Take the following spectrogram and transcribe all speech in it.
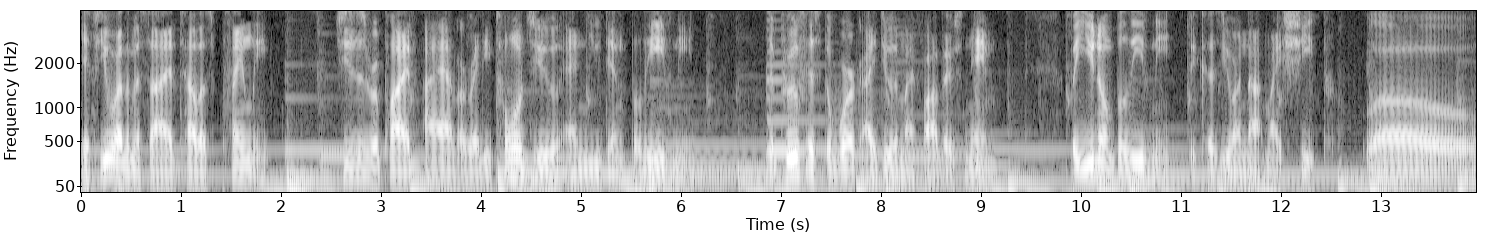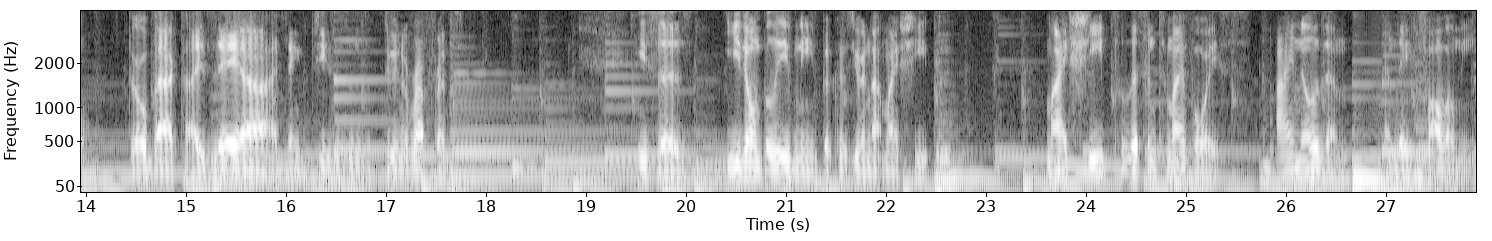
If you are the Messiah, tell us plainly. Jesus replied, I have already told you, and you didn't believe me. The proof is the work I do in my Father's name. But you don't believe me because you are not my sheep. Whoa. Throwback to Isaiah. I think Jesus is doing a reference. He says, You don't believe me because you're not my sheep. My sheep listen to my voice. I know them, and they follow me.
